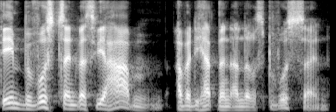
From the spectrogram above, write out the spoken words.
dem Bewusstsein, was wir haben. Aber die hatten ein anderes Bewusstsein.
